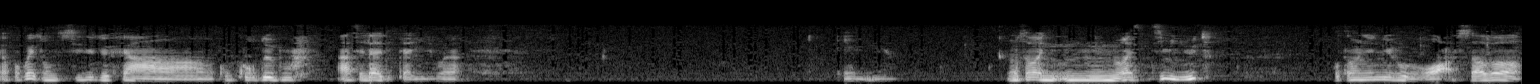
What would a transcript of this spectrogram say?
Alors pourquoi ils ont décidé de faire un concours de bouffe Ah c'est là l'Italie, voilà. Et. Bon ça va, il, nous reste 10 minutes pour terminer le niveau. Ça va.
